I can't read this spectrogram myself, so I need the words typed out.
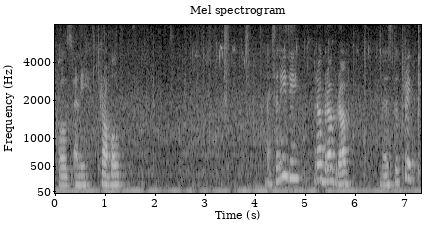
cause any trouble. Nice and easy. Rub rub rub that's the trick.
